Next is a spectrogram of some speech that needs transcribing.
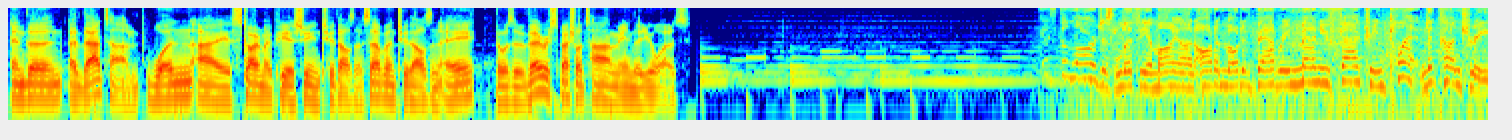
And then at that time, when I started my PhD in 2007, 2008, it was a very special time in the US. Largest lithium-ion automotive battery manufacturing plant in the country.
